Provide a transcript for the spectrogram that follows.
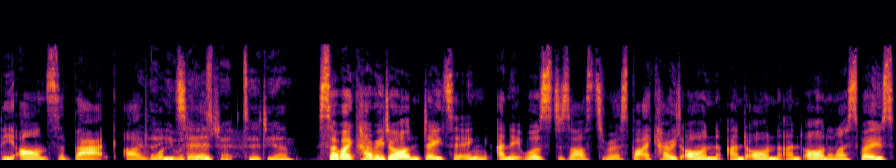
the answer back I That you wanted. expected, yeah. So I carried on dating and it was disastrous, but I carried on and on and on. And I suppose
